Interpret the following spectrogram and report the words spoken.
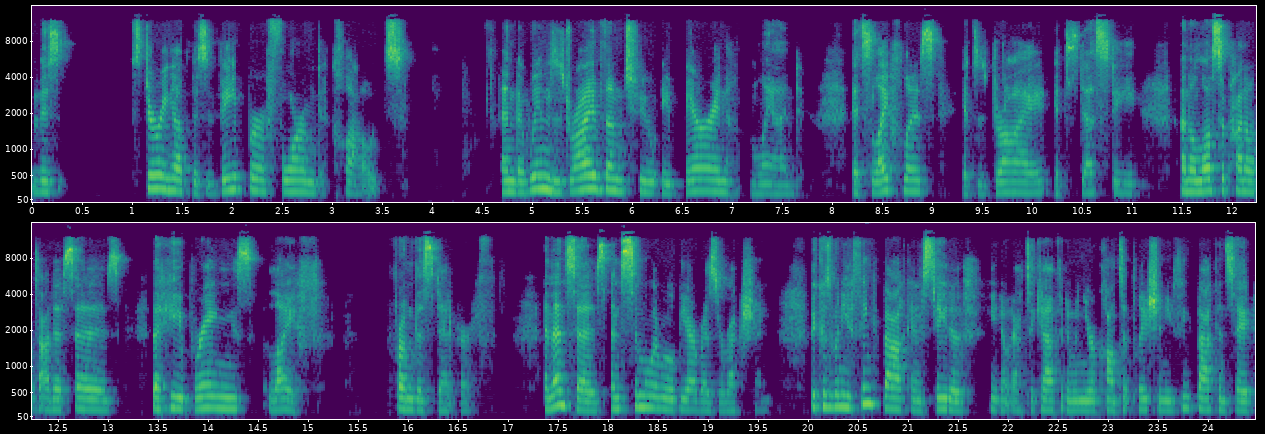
this, stirring up this vapor formed clouds. And the winds drive them to a barren land. It's lifeless, it's dry, it's dusty. And Allah subhanahu wa ta'ala says that He brings life from this dead earth. And then says, and similar will be our resurrection. Because when you think back in a state of, you know, atikaf and when you're contemplation, you think back and say,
